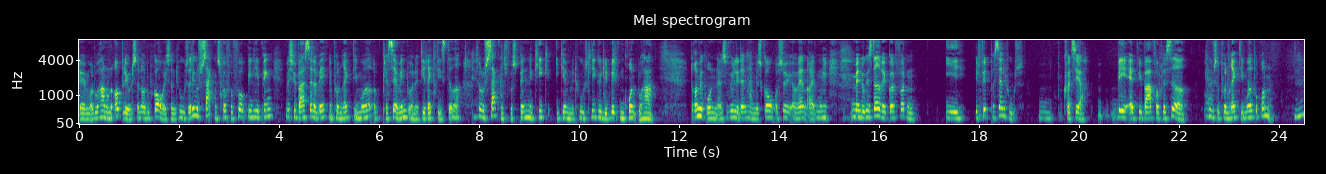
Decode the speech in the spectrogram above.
øhm, og du har nogle oplevelser, når du går i sådan et hus, og det kan du sagtens få for få billige penge, hvis vi bare sætter væggene på den rigtige måde, og placerer vinduerne de rigtige steder, ja. så kan du sagtens få spændende kig igennem et hus, ligegyldigt hvilken grund du har. Drømmegrunden er selvfølgelig den her med skov og sø og vand og alt muligt, men du kan stadigvæk godt få den i et fedt parcelhus kvarter, ved at vi bare får placeret huset på den rigtige måde på grunden. Mm.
